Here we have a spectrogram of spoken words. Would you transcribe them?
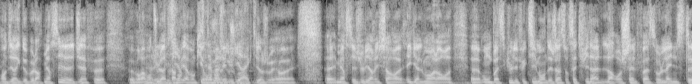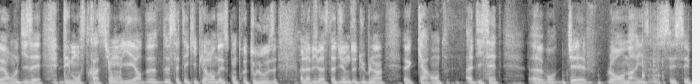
en direct de Bollard. Merci euh, Jeff. Euh, vraiment, Avec tu l'as attrapé avant qu'il la rentre douche, direct. Bien joué. Ouais, ouais. Euh, merci Julien Richard également. Alors, euh, on bascule effectivement déjà sur cette finale. La Rochelle face au Leinster. On le disait, démonstration hier de, de cette équipe irlandaise contre Toulouse à la Viva Stadium de Dublin. Euh, 40 à 17. Euh, bon, Jeff, Laurent, Marise, c'est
